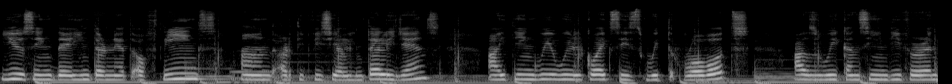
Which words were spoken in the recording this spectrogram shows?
using the internet of things and artificial intelligence. I think we will coexist with robots as we can see in different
